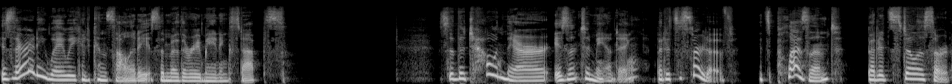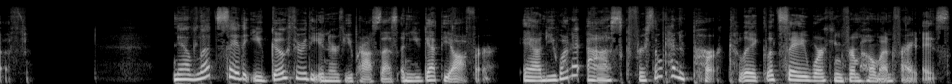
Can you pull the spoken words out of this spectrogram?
Is there any way we could consolidate some of the remaining steps? So the tone there isn't demanding, but it's assertive. It's pleasant, but it's still assertive. Now, let's say that you go through the interview process and you get the offer, and you want to ask for some kind of perk, like let's say working from home on Fridays.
